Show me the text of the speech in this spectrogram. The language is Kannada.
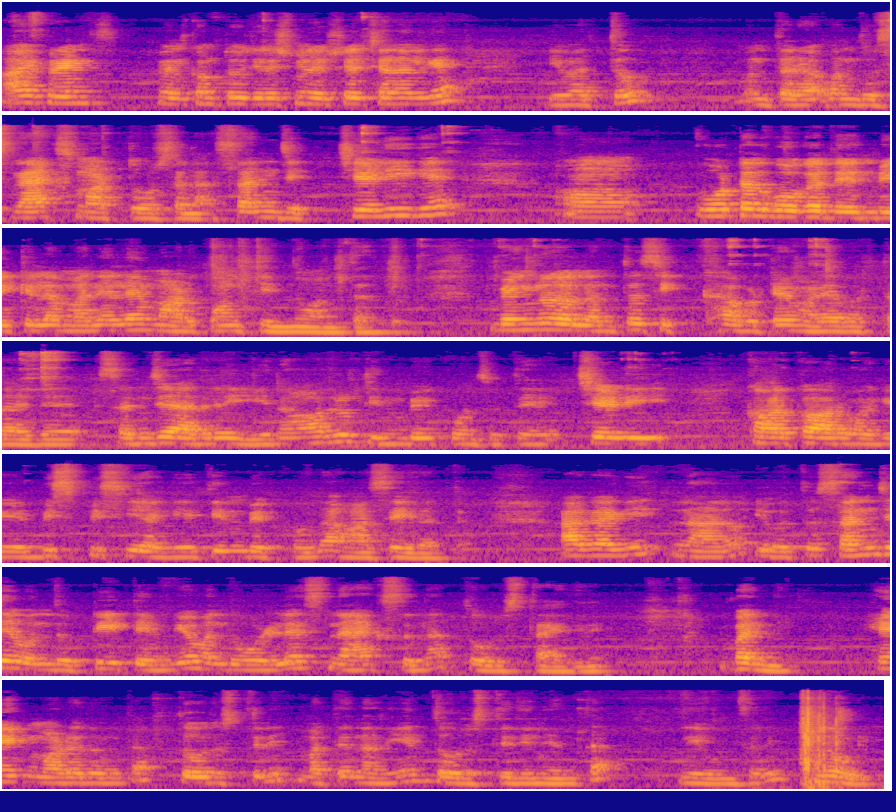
Hi friends welcome to Jalakshmi life ಚಾನಲ್ಗೆ ಇವತ್ತು ಒಂಥರ ಒಂದು ಸ್ನ್ಯಾಕ್ಸ್ ಮಾಡಿ ತೋರ್ಸೋಣ. ಸಂಜೆ, ಚಳಿಗೆ ಹೋಟೆಲ್ಗೆ ಹೋಗೋದೇನು ಬೇಕಿಲ್ಲ ಮನೆಯಲ್ಲೇ ಮಾಡ್ಕೊಂಡು ತಿನ್ನುವಂಥದ್ದು ಬೆಂಗಳೂರಲ್ಲಂತೂ ಸಿಕ್ಕಾಬಟ್ಟೆ ಮಳೆ ಬರ್ತಾ ಇದೆ. ಸಂಜೆ ಆದರೆ ಏನಾದರೂ ತಿನ್ನಬೇಕು ಅನಿಸುತ್ತೆ. ಚಳಿ ಖಾರ ಖಾರವಾಗಿ ಬಿಸಿ ಬಿಸಿಯಾಗಿ ತಿನ್ನಬೇಕು ಅನ್ನೋ ಆಸೆ ಇರುತ್ತೆ. ಹಾಗಾಗಿ ನಾನು ಇವತ್ತು ಸಂಜೆ ಒಂದು ಟೀ ಟೈಮ್ಗೆ ಒಂದು ಒಳ್ಳೆ ಸ್ನ್ಯಾಕ್ಸನ್ನು ತೋರಿಸ್ತಾ ಇದ್ದೀನಿ. ಬನ್ನಿ, ಹೇಗೆ ಮಾಡೋದು ಅಂತ ತೋರಿಸ್ತೀನಿ, ಮತ್ತು ನಾನು ಏನು ತೋರಿಸ್ತಿದ್ದೀನಿ ಅಂತ ನೀವು ಒಂದ್ಸರಿ ನೋಡಿ.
